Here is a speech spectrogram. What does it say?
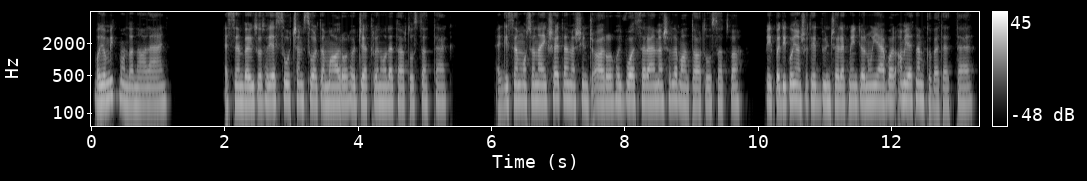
Vajon mit mondana a lány? Eszembe jutott, hogy egy szót sem szóltam arról, hogy Jack Renault letartóztatták. Egészen mostanáig sejtelme sincs arról, hogy volt szerelmese le van tartóztatva, mégpedig olyan sötét bűncselekmény gyanújával, amelyet nem követett el.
